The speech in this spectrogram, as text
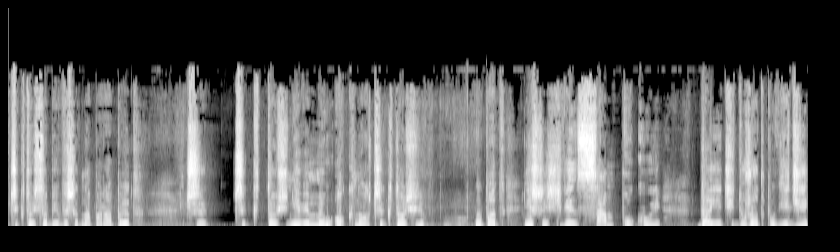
Czy ktoś sobie wyszedł na parapet, czy, czy ktoś, nie wiem, mył okno, czy ktoś upadł nieszczęśliwie. Sam pokój daje ci dużo odpowiedzi,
